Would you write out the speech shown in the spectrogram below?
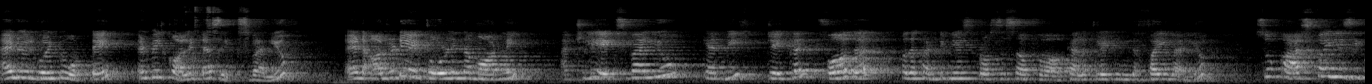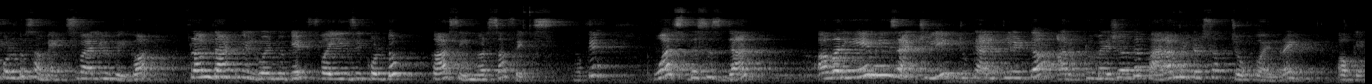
and we are going to obtain and we'll call it as x value. And already I told in the morning actually x value can be taken further for the continuous process of uh, calculating the phi value. So cos phi is equal to some x value we got. From that we are going to get phi is equal to cos inverse of x. Okay. Once this is done, our aim is actually to calculate the or to measure the parameters of choke coil, right? Okay.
